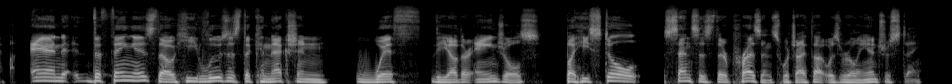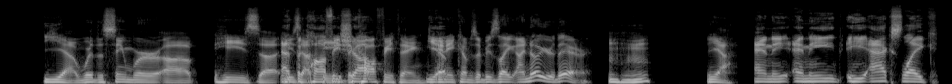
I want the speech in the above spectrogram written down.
and the thing is, though, he loses the connection with the other angels, but he still senses their presence, which I thought was really interesting. Yeah, where the scene where uh, he's uh, At he's the at coffee the, shop? the coffee thing, Yep. and he comes up. He's like, "I know you're there." Mm-hmm. Yeah, And he and he he acts like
